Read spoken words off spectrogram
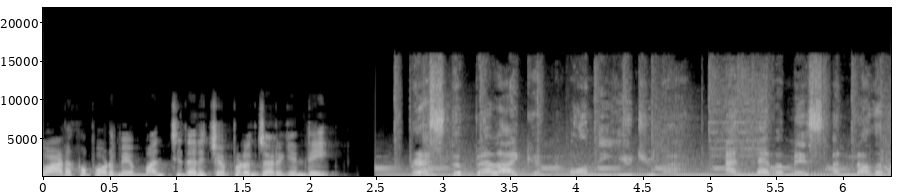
వాడకపోవడమే మంచిదని చెప్పడం జరిగింది. Press the bell icon on the YouTube and never miss another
